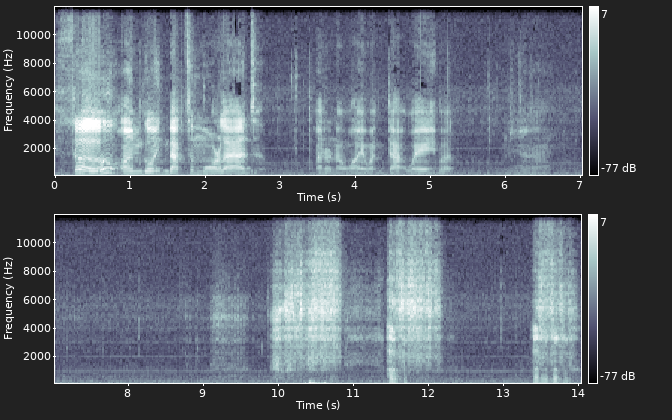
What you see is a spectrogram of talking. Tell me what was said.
So, I'm going back to Morlad. I don't know why I went that way, but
